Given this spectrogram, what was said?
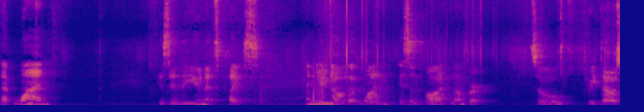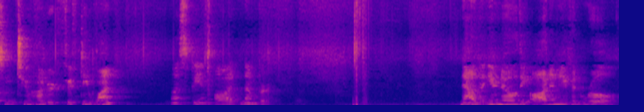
that 1 is in the units place. And you know that 1 is an odd number. So 3,251 must be an odd number. Now that you know the odd and even rule,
